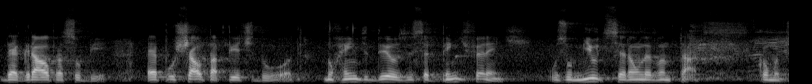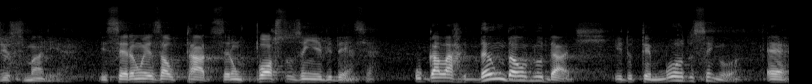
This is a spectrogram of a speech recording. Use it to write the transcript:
degrau para subir, é puxar o tapete do outro. No reino de Deus isso é bem diferente. Os humildes serão levantados, como disse Maria, e serão exaltados, serão postos em evidência. O galardão da humildade e do temor do Senhor é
